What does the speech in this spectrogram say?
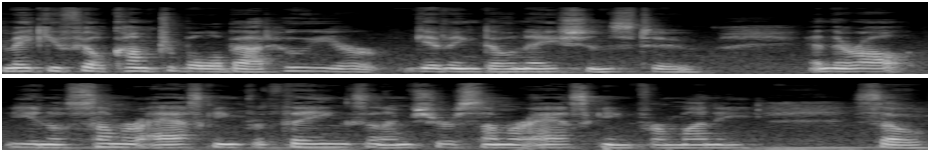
make you feel comfortable about who you're giving donations to. And they're all, you know, some are asking for things, and I'm sure some are asking for money. So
